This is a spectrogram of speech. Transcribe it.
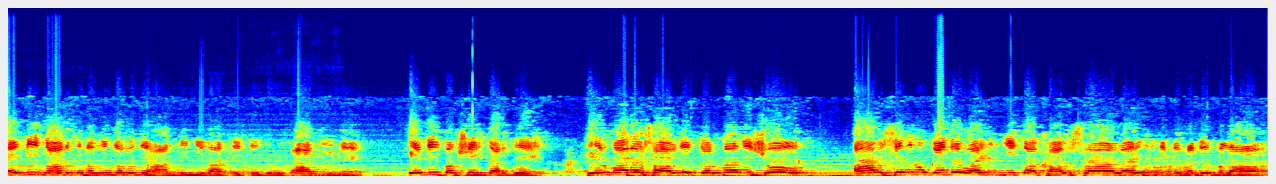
ਐਡੀ ਨਾਨਕ ਨਵੀਂ ਨਵੀਂ ਨਿਹਾਲ ਦੀ ਨਿਗਾਹ ਕੀਤੀ ਗੁਰੂ ਸਾਹਿਬ ਜੀ ਨੇ। ਇਹਦੀ ਬਖਸ਼ਿਸ਼ ਕਰਦੇ? ਫਿਰ ਮਹਾਰਾਜ ਸਾਹਿਬ ਦੇ ਚਰਨਾਂ ਦੀ ਛੋਹ ਆਪ ਸਿੰਘ ਨੂੰ ਕਹਿੰਦੇ, ਵਾਹਿਗੁਰੂ ਜੀ ਕਾ ਖਾਲਸਾ, ਵਾਹਿਗੁਰੂ ਜੀ ਕੀ ਫਤਿਹ ਬੁਲਾ।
